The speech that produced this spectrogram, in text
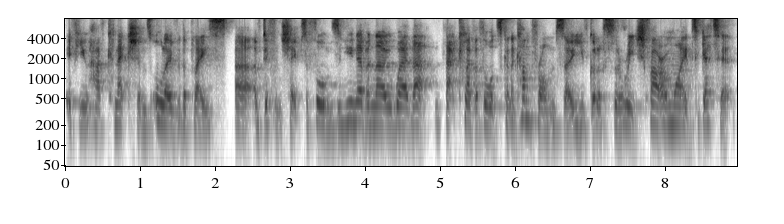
if you have connections all over the place uh, of different shapes or forms. And you never know where that, that clever thought's going to come from. So you've got to sort of reach far and wide to get it.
